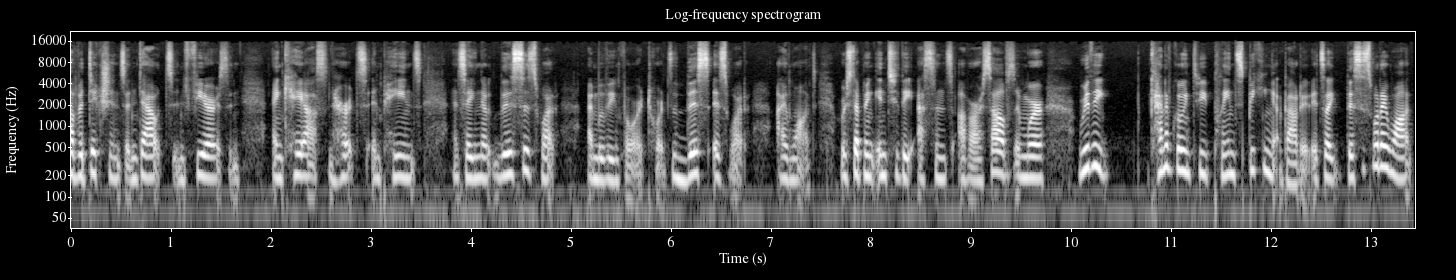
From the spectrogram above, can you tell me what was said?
of addictions and doubts and fears and, and chaos and hurts and pains and saying no this is what i'm moving forward towards. This is what i want. We're stepping into the essence of ourselves and we're really kind of going to be plain speaking about it. It's like, this is what I want.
